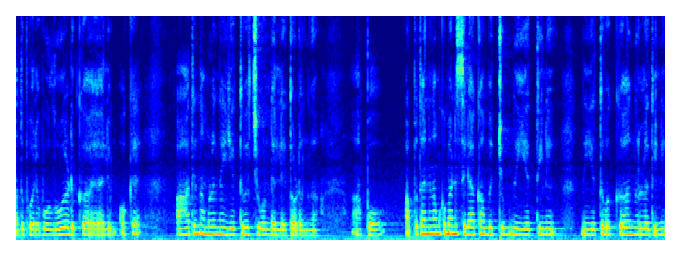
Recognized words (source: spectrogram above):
അതുപോലെ വുളു എടുക്കുകയായാലും ഒക്കെ ആദ്യം നമ്മൾ നെയ്യത്ത് വെച്ചുകൊണ്ടല്ലേ തുടങ്ങുക. അപ്പോൾ അപ്പോൾ തന്നെ നമുക്ക് മനസ്സിലാക്കാൻ പറ്റും നെയ്യത്തിന് നെയ്യത്ത് വെക്കുക എന്നുള്ളതിന്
